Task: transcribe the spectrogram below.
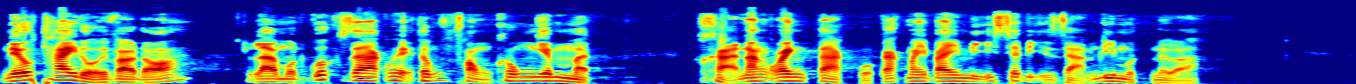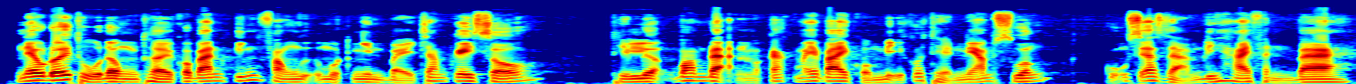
Nếu thay đổi vào đó là một quốc gia có hệ thống phòng không nghiêm mật, khả năng oanh tạc của các máy bay Mỹ sẽ bị giảm đi một nửa. Nếu đối thủ đồng thời có bán kính phòng ngự 1.700 cây số, thì lượng bom đạn mà các máy bay của Mỹ có thể ném xuống cũng sẽ giảm đi 2 phần 3.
